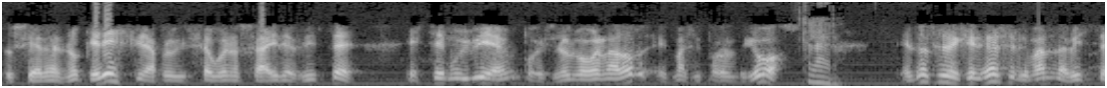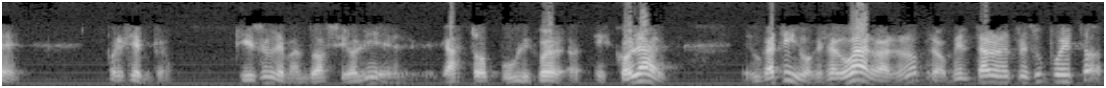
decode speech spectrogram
Luciana, no querés que la provincia de Buenos Aires, ¿viste?, esté muy bien, porque si no el gobernador es más importante que vos. Claro. Entonces, en general se le manda, ¿viste? Por ejemplo, que eso le mandó a Scioli el gasto público escolar, educativo, que es algo bárbaro, ¿no? Pero aumentaron el presupuesto,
